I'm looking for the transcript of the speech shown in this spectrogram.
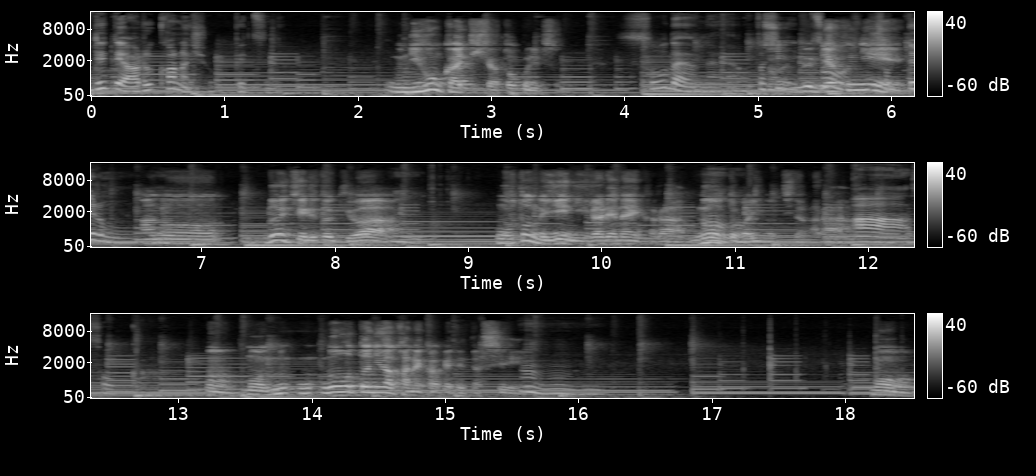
出て歩かないでしょ？別に。日本帰ってきたら特にそう。そうだよね私逆にあのドイツいる時は、うん。もうほとんど家にいられないからノートが命だから、ああそうか。うん。もうノノートには金かけてたし。うん、うんも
